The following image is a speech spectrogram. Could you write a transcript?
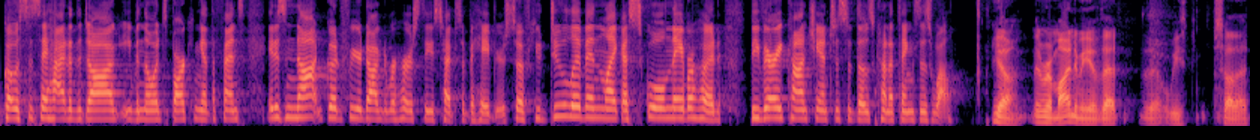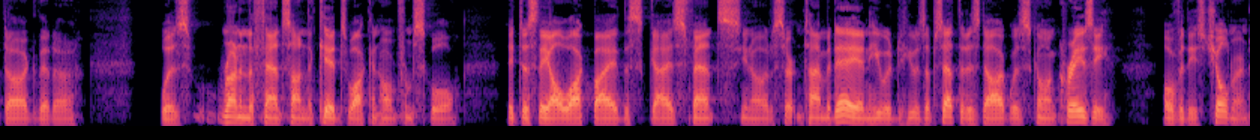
goes to say hi to the dog, even though it's barking at the fence. It is not good for your dog to rehearse these types of behaviors. So if you do live in like a school neighborhood, be very conscientious of those kind of things as well. Yeah, it reminded me of that. That we saw that dog that uh, was running the fence on the kids walking home from school. It just they all walked by this guy's fence, you know, at a certain time of day, and he would he was upset that his dog was going crazy over these children.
